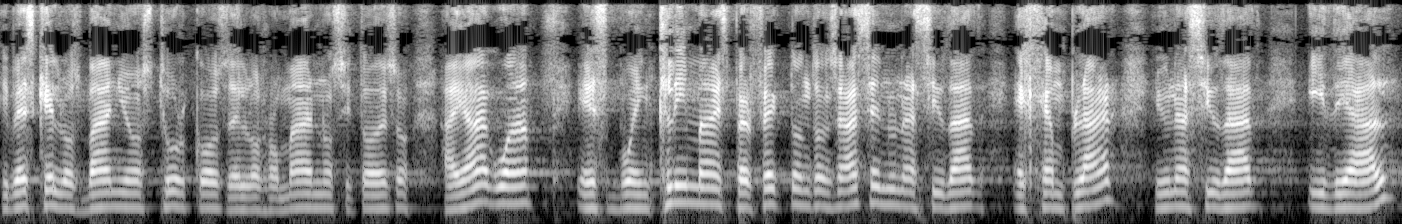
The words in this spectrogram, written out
y ves que los baños turcos de los romanos y todo eso, hay agua, es buen clima, es perfecto. Entonces hacen una ciudad ejemplar y una ciudad ideal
